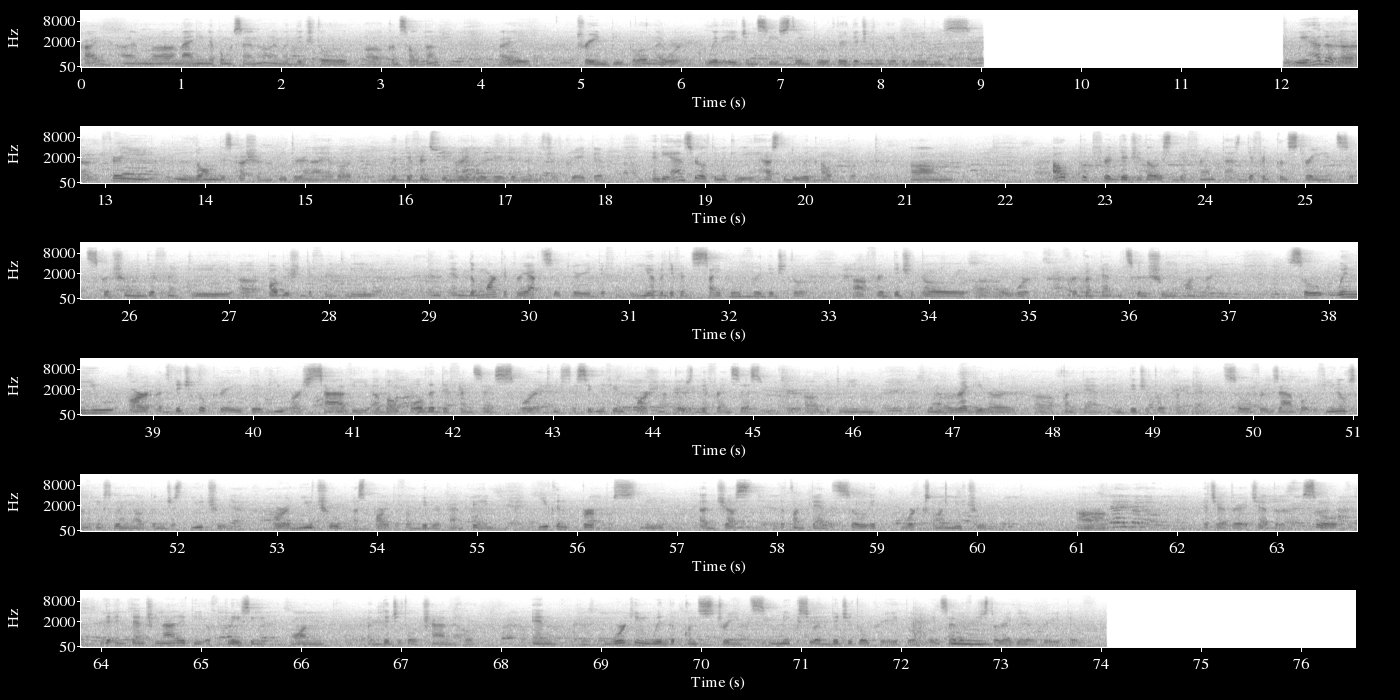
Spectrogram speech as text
Hi, I'm uh, Manny Nepomuceno. I'm a digital uh, consultant. I train people and I work with agencies to improve their digital capabilities. We had a, a fairly long discussion, Peter and I, about the difference between a regular creative and a digital creative. And the answer ultimately has to do with output. Um, output for digital is different, has different constraints, it's consumed differently, uh, published differently, and, and the market reacts to it very differently. You have a different cycle for digital, uh, for digital uh, work, for content that's consumed online. So when you are a digital creative, you are savvy about all the differences, or at least a significant portion of those differences uh, between, you know, regular uh, content and digital content. So, for example, if you know something's going out on just YouTube or on YouTube as part of a bigger campaign, you can purposely adjust the content so it works on YouTube. etc uh, etc et so the intentionality of placing it on a digital channel and working with the constraints makes you a digital creative instead of just a regular creative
